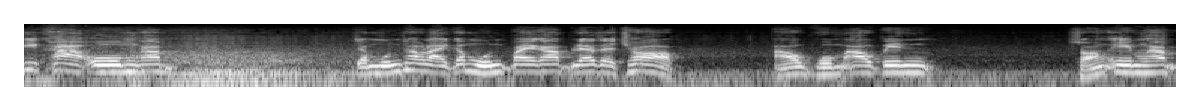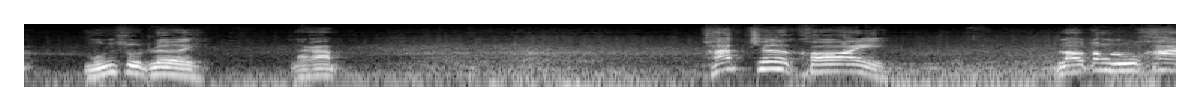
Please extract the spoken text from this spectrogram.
ที่ค่าโอห์มครับ จะหมุนเท่าไหร่ก็หมุนไปครับ แล้วแต่ชอบ เอาผมเอาเป็น 2M ครับ หมุนสุดเลยนะครับพัชเชอร์คอย เราต้องรู้ค่า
